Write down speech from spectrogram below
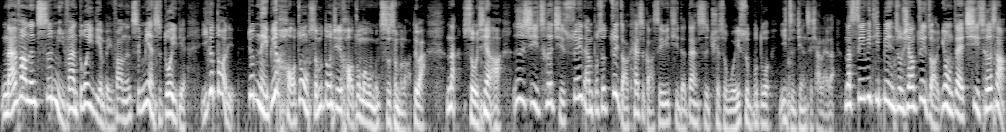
南方人吃米饭多一点，北方人吃面食多一点，一个道理，就哪边好种，什么东西好种嘛，我们吃什么了，对吧？那首先啊，日系车企虽然不是最早开始搞 CVT 的，但是却是为数不多一直坚持下来的。那 CVT 变速箱最早用在汽车上，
